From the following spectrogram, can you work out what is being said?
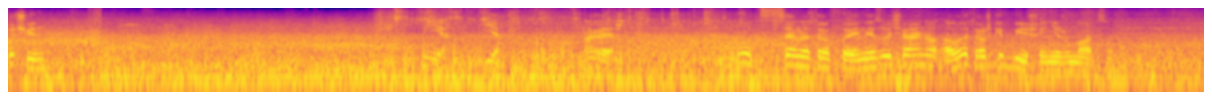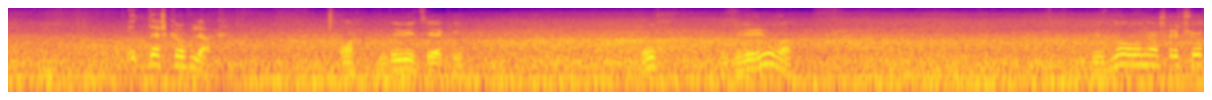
Почин. Є, є. Нарешті. Ну, це не трофейний, звичайно, але трошки більший, ніж у Макса. І теж кругляк. О, дивіться який. Ух, звірюга. І знову наш рачок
